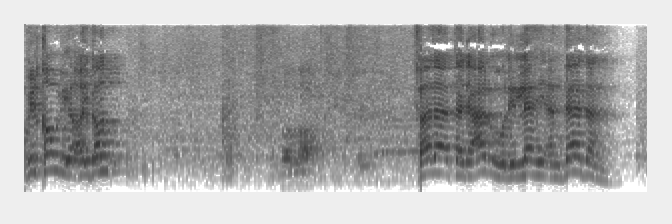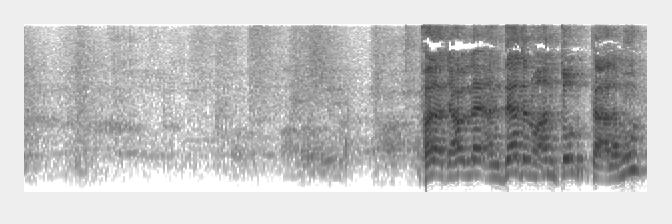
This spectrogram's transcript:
وفي قوله أيضا فلا تجعلوا لله أندادا. فلا تجعلوا لله أندادا وأنتم تعلمون.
